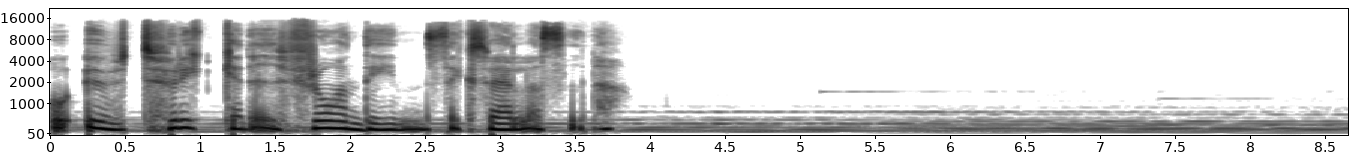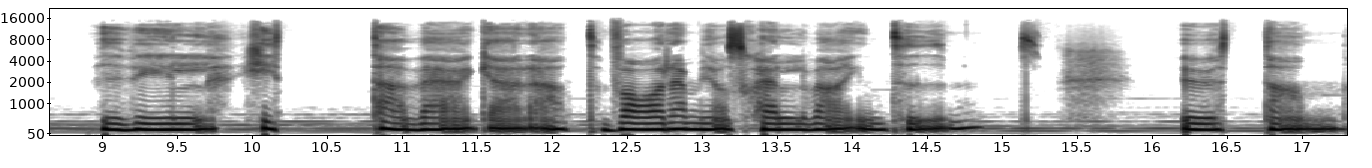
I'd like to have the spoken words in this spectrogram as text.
och uttrycka dig från din sexuella sida. Vi vill hitta vägar att vara med oss själva intimt utan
